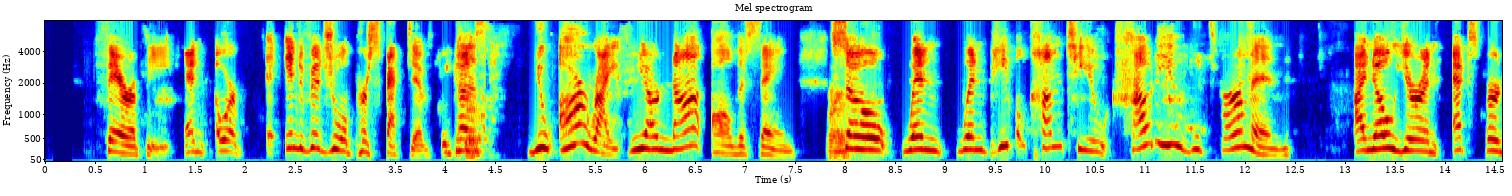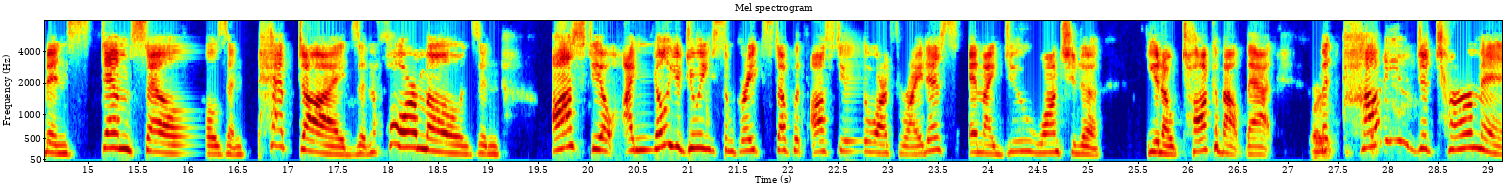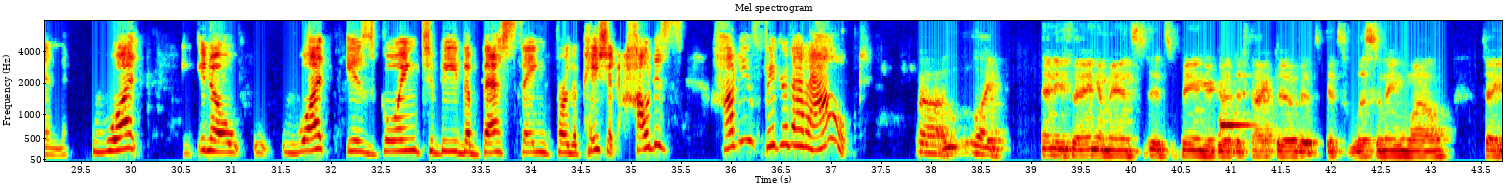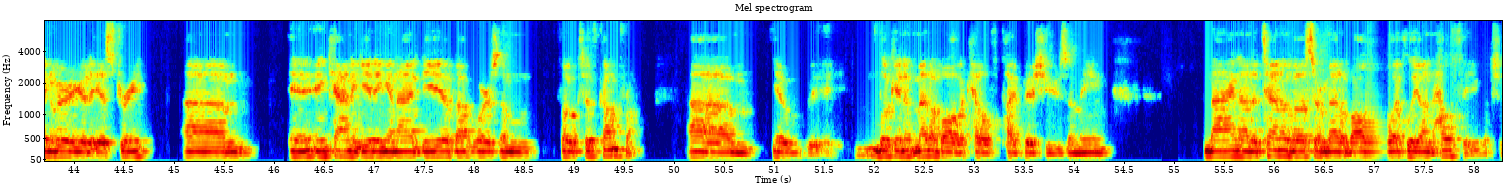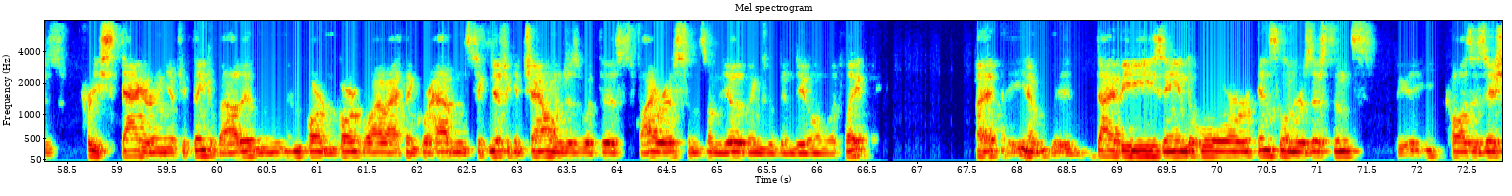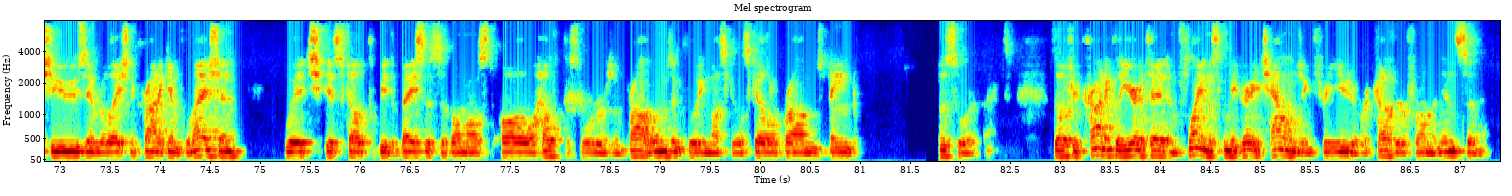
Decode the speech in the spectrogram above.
therapy and or eh, individual perspective because sure you are right we are not all the same right. so when when people come to you how do you determine i know you're an expert in stem cells and peptides and hormones and osteo i know you're doing some great stuff with osteoarthritis and i do want you to you know talk about that right. but how do you determine what you know what is going to be the best thing for the patient? How does how do you figure that out? Well like anything i mean it's it's being a good detective. It's it's listening well taking a very good history um, and, and kind of getting an idea about where some folks have come from. Um, you know looking at metabolic health type issues i mean nine out of ten of us are metabolically unhealthy which is pretty staggering if you think about it, and in part and part why I think we're having significant challenges with this virus and some of the other things we've been dealing with lately. But you know, diabetes and or insulin resistance uh, causes issues in relation to chronic inflammation, which is felt to be the basis of almost all health disorders and problems, including musculoskeletal problems, pain, those sort of things. So if you're chronically irritated and inflamed, it's going to be very challenging for you to recover from an incident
